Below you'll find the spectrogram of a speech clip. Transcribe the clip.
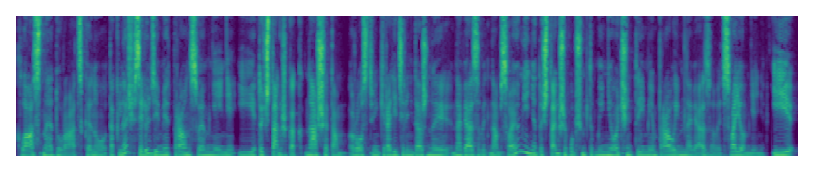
классное, дурацкое, но так или иначе все люди имеют право на свое мнение. И точно так же, как наши там родственники, родители не должны навязывать нам свое мнение, точно так же, в общем-то, мы не очень-то имеем право им навязывать свое мнение. И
